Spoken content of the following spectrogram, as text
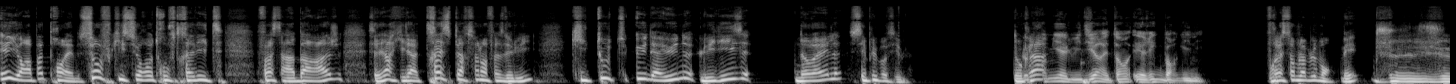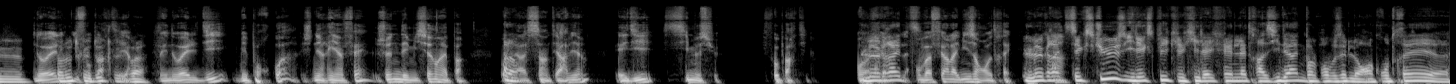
et il n'y aura pas de problème. Sauf qu'il se retrouve très vite face à un barrage, c'est-à-dire qu'il a 13 personnes en face de lui qui, toutes une à une, lui disent, Noël, c'est plus possible. Donc le là, premier à lui dire étant Eric Borghini. Vraisemblablement, mais je... je Noël, il faut voilà. Mais Noël dit, mais pourquoi Je n'ai rien fait, je ne démissionnerai pas? Voilà, Alors. ça intervient et dit, si monsieur, il faut partir. On va, Le faire, on va faire la mise en retrait. Le Gret Ah. s'excuse, il explique qu'il a écrit une lettre à Zidane pour le proposer de le rencontrer, euh,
